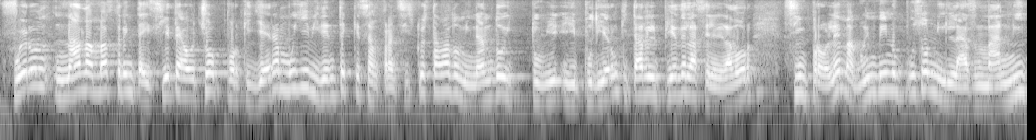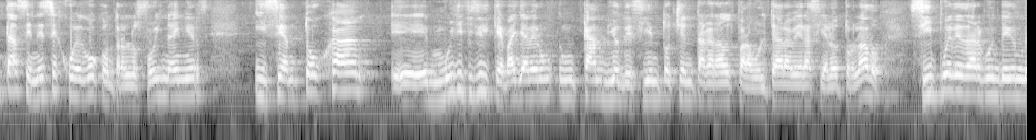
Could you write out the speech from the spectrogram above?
fueron nada más 37 a 8 porque ya era muy evidente que San Francisco estaba dominando y, y, pudieron quitar el pie del acelerador sin problema. Green Bay no puso ni las manitas en ese juego contra los 49ers y se antoja eh, muy difícil que vaya a haber un, cambio de 180 grados para voltear a ver hacia el otro lado. Sí puede dar Green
